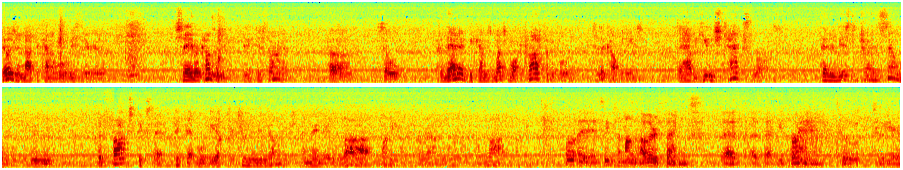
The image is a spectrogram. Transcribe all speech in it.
those are not the kind of movies that are going to save a company. They just aren't. Uh, so, and then it becomes much more profitable to the companies to have a huge tax loss than it is to try to sell the movie. Mhm. But Fox picks that picked that movie up for two million dollars, and they made a lot of money on it around the world. A lot of money. Well, it, it seems among other things that uh, that you bring to to your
